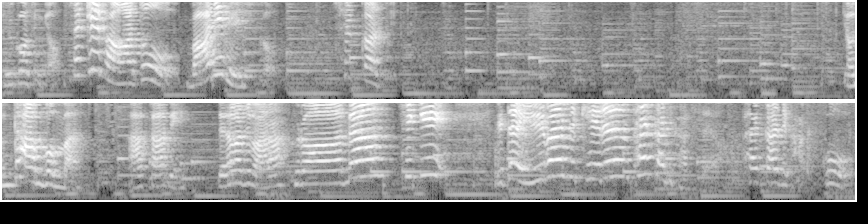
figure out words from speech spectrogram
들거든요. 스킬 강화도 많이 돼 있어. 7까지. 연타 한 번만. 아 까비. 내려가지 마라. 그러면 희귀 일단 일반 스킬은 8까지 갔어요. 8까지 갔고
